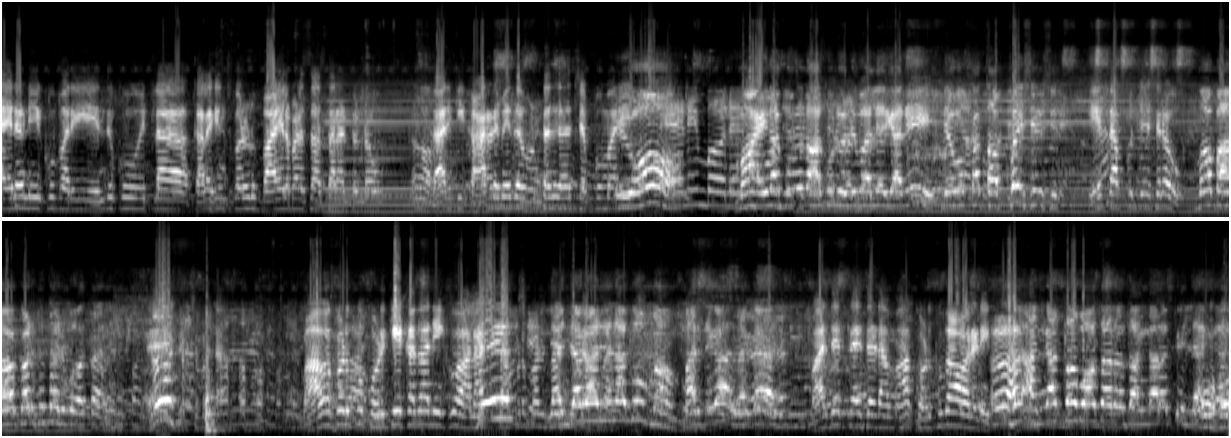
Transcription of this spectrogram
ఆయన నీకు మరి ఎందుకు ఇట్లా కలహించుకొని నువ్వు బాయలు పడేస్తానంటున్నావు దానికి కారణం ఏదో ఉంటది కదా చెప్పు మరి. మా అయినప్పుడు నాకు ఇవ్వలేదు కానీ నేను ఒక తప్పై చేసిన. ఏ తప్పు చేసినావు? మా బావ కడుపు తడిపోతాను. బావ కొడుకు కొడుకే కదా నీకు? అలా తప్పుడు పనులు లంజగాడి చేస్తున్నావు. నాకు మా మరిదిగా అల్లగాడి మరి ఎట్లా అవుతాడమ్మా కొడుకు కావాలి నీకు. అంగట్లో పోతాను దంగాల పిల్ల ఓహో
